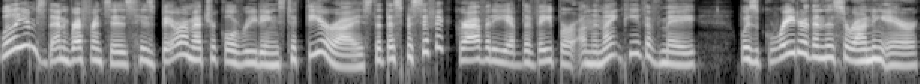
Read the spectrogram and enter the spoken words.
Williams then references his barometrical readings to theorize that the specific gravity of the vapor on the 19th of May was greater than the surrounding air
